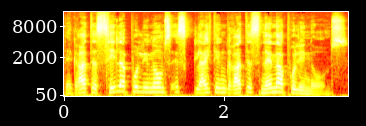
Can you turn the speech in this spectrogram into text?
Der Grad des Zählerpolynoms ist gleich dem Grad des Nennerpolynoms.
